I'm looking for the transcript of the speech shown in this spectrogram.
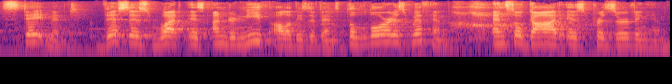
statement. This is what is underneath all of these events. The Lord is with him. And so God is preserving him.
